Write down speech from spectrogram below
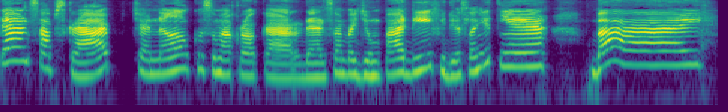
dan subscribe channel Kusuma Crocker. Dan sampai jumpa di video selanjutnya. Bye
